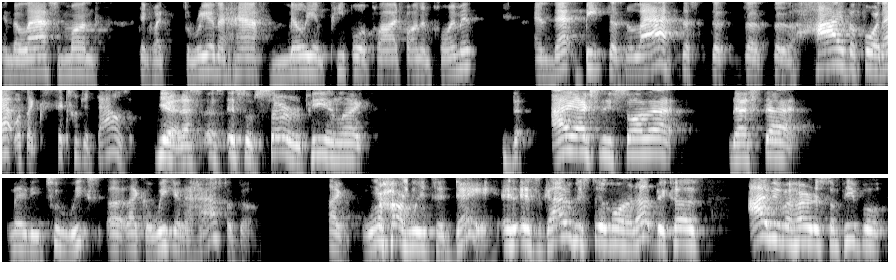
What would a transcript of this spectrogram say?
in the last month, I think like three and a half million people applied for unemployment. And that beat the last the the the, the high before that was like six hundred thousand. Yeah, that's, that's it's absurd. P and like, the, I actually saw that that stat maybe two weeks, uh, like a week and a half ago. Like, where are we today? It, it's got to be still going up because I've even heard of some people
